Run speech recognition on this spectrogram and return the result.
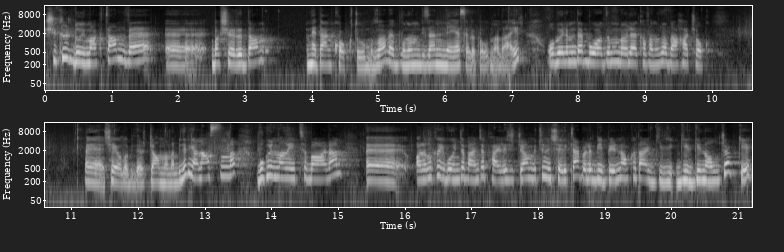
şükür duymaktan ve e, başarıdan neden korktuğumuza ve bunun bize neye sebep olduğuna dair. O bölümde bu adım böyle kafanıza daha çok e, şey olabilir, canlanabilir. Yani aslında bugünden itibaren e, Aralık ayı boyunca bence paylaşacağım bütün içerikler böyle birbirine o kadar gir, girgin olacak ki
